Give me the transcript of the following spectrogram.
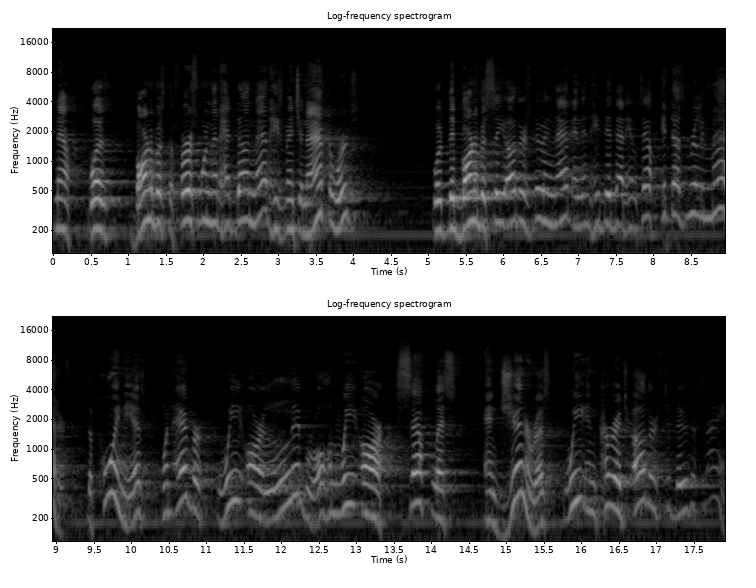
Now, was Barnabas the first one that had done that? He's mentioned afterwards. Well, did Barnabas see others doing that and then he did that himself? It doesn't really matter. The point is, whenever we are liberal, when we are selfless and generous, we encourage others to do the same.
